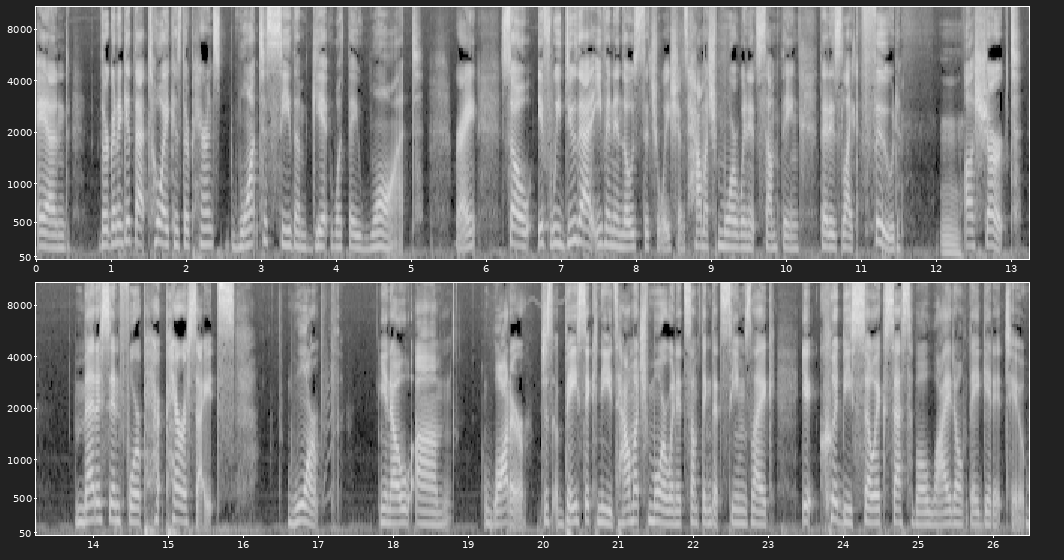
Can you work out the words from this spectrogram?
And they're going to get that toy because their parents want to see them get what they want right? So if we do that even in those situations how much more when it's something that is like food mm. a shirt medicine for par- parasites warmth you know um, water just basic needs. How much more when it's something that seems like it could be so accessible why don't they get it too?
